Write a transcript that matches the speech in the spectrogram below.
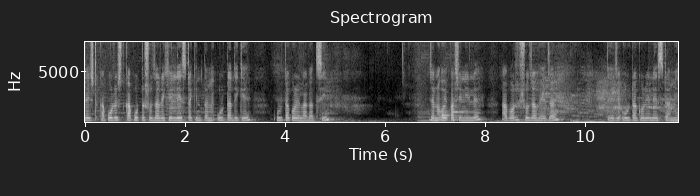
লেস, কাপড়ের, কাপড়টা সোজা রেখে লেসটা কিন্তু আমি উল্টা দিকে, উল্টা করে লাগাচ্ছি। যেন ওই পাশে নিলে আবার সোজা হয়ে যায়। তো এই যে উল্টা করে লেসটা আমি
